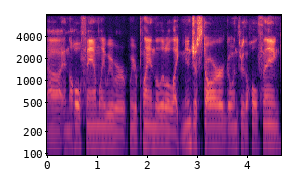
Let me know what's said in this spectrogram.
uh, and the whole family we were we were playing the little like Ninja Star, going through the whole thing.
